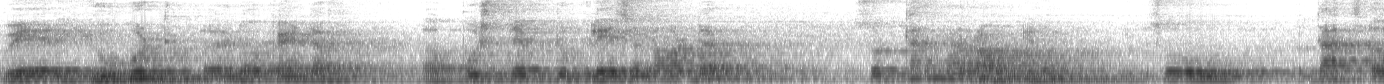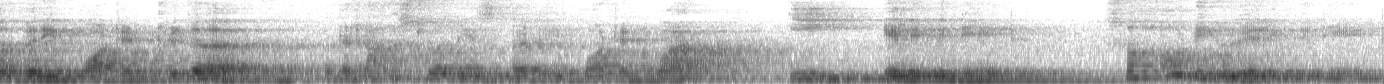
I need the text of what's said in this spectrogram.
where you would you know kind of uh, push them to place an order? So turn around, you know. So that's a very important trigger. But the last one is an important one. E, eliminate. So how do you eliminate?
